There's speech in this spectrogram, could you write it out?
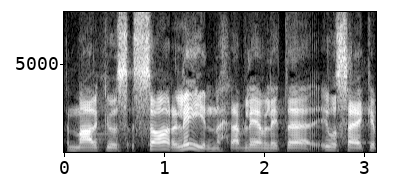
Marcus Sörlin. Jag blev lite osäker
